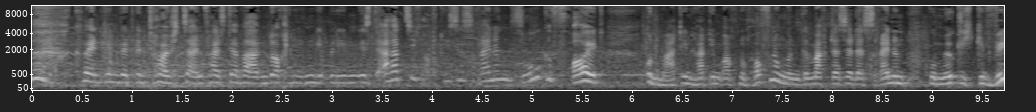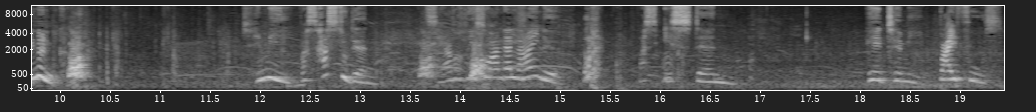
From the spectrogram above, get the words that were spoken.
Ach, Quentin wird enttäuscht sein, falls der Wagen doch liegen geblieben ist. Er hat sich auf dieses Rennen so gefreut. Und Martin hat ihm auch noch Hoffnungen gemacht, dass er das Rennen womöglich gewinnen kann. Timmy, was hast du denn? Zerr doch nicht so an der Leine. Was ist denn? Hey, Timmy, Beifuß.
